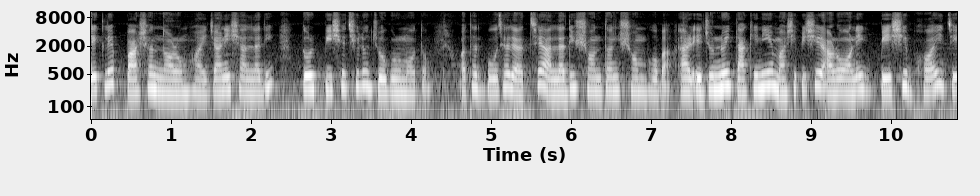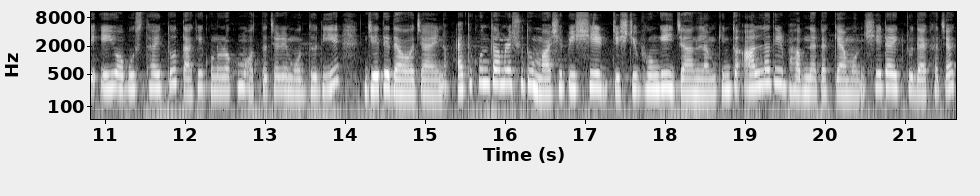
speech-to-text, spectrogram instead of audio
দেখলে পাষাণ নরম হয়, জানিস আল্লাদি? তোর পিসে ছিল যোগুর মতো। অর্থাৎ বোঝা যাচ্ছে আল্লাদির সন্তান সম্ভবা। আর এজন্যই তাকে নিয়ে মাসি পিসির আরও অনেক বেশি ভয় যে এই অবস্থায় তো তাকে কোনো রকম অত্যাচারের মধ্য দিয়ে যেতে দেওয়া যায় না। এতক্ষণ তো আমরা শুধু মাসি পিসির দৃষ্টিভঙ্গিই জানলাম, কিন্তু আল্লাদির ভাবনাটা কেমন? সেটা একটু দেখা যাক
